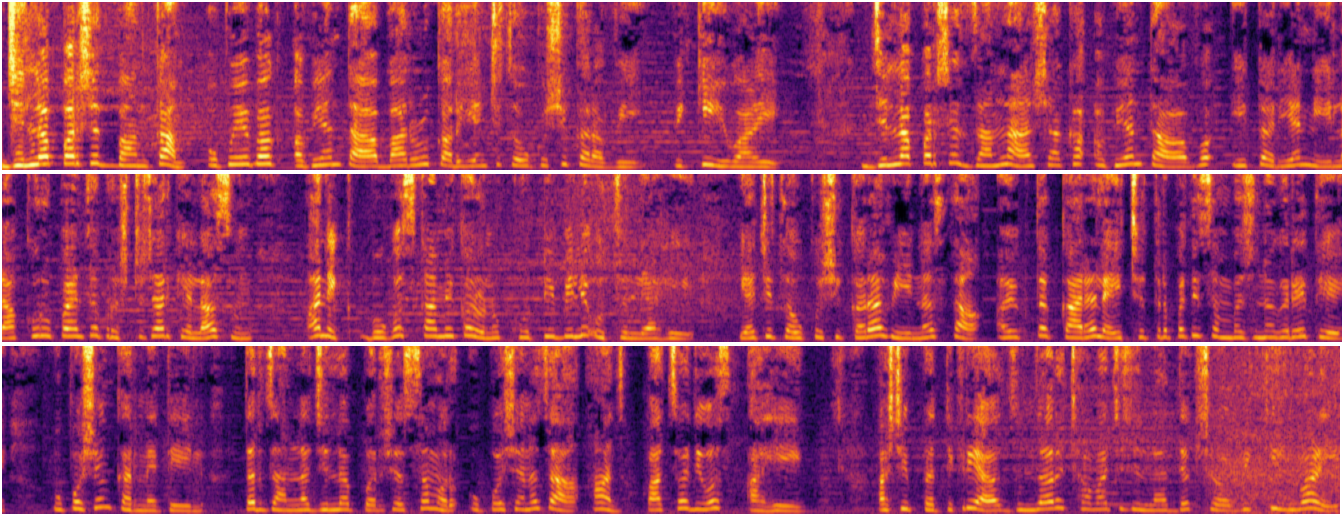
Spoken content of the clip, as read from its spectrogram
जिल्हा परिषद बांधकाम उपविभाग अभियंता बारुळकर यांची चौकशी करावी. विक्की हिवाळे. जिल्हा परिषद जालना शाखा अभियंता व इतर यांनी लाखो रुपयांचा भ्रष्टाचार केला असून अनेक बोगस कामे करून खोटी बिले उचलली आहे. याची चौकशी करावी नसता आयुक्त कार्यालय छत्रपती संभाजीनगर येथे उपोषण करण्यात येईल. तर जालना जिल्हा परिषद समोर उपोषणाचा आज पाचवा दिवस आहे. अशी प्रतिक्रिया झुंजार छावाचे जिल्हाध्यक्ष विक्की हिवाळे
